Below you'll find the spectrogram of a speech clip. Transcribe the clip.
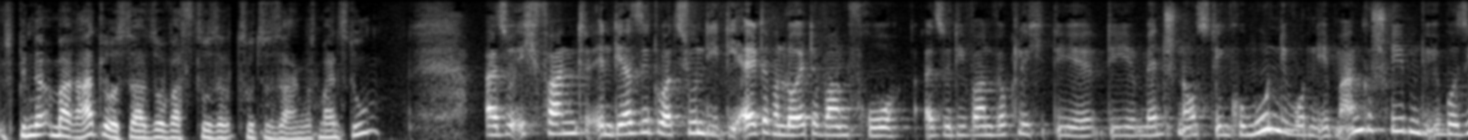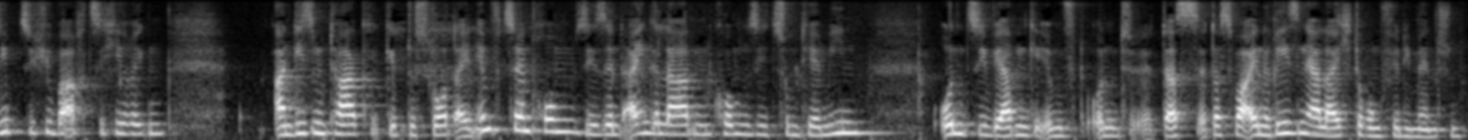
ich bin da immer ratlos, da so was zu, zu, zu sagen. Was meinst du? Also ich fand in der Situation, die, die älteren Leute waren froh. Also die waren wirklich, die, die Menschen aus den Kommunen, die wurden eben angeschrieben, die über 70, über 80-Jährigen. An diesem Tag gibt es dort ein Impfzentrum. Sie sind eingeladen, kommen Sie zum Termin und Sie werden geimpft. Und das, das war eine Riesenerleichterung für die Menschen.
